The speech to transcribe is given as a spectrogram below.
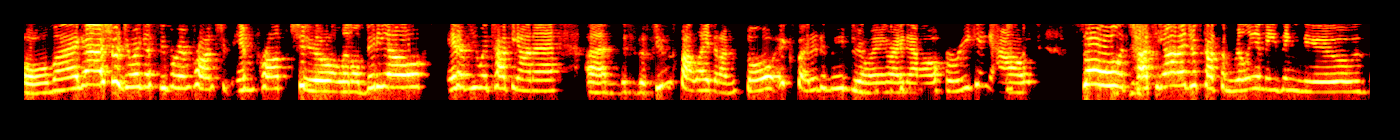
Oh my gosh, we're doing a super impromptu, impromptu little video interview with Tatiana. Um, this is a student spotlight that I'm so excited to be doing right now, freaking out. So, Tatiana just got some really amazing news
